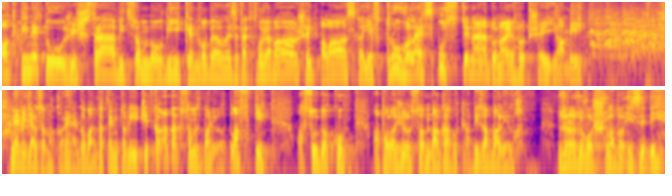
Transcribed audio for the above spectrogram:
Ak ty netúžiš stráviť so mnou víkend vo wellnesse, tak tvoja vášeň a láska je v truhle spustená do najhlbšej jamy. Nevedel som, ako reagovať na tento výčitko a tak som zbalil plavky a sudoku a položil som na gauč, aby zabalila. Zrazu vošla do izby,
